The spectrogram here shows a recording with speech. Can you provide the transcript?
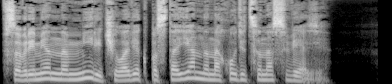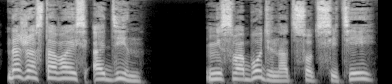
В современном мире человек постоянно находится на связи. Даже оставаясь один, не свободен от соцсетей,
